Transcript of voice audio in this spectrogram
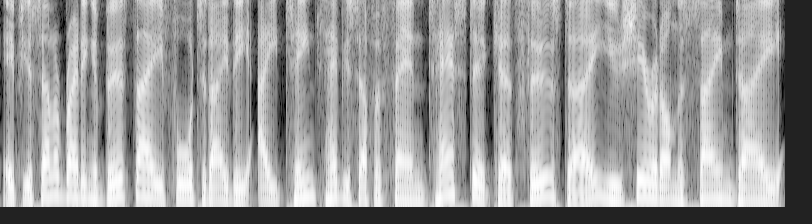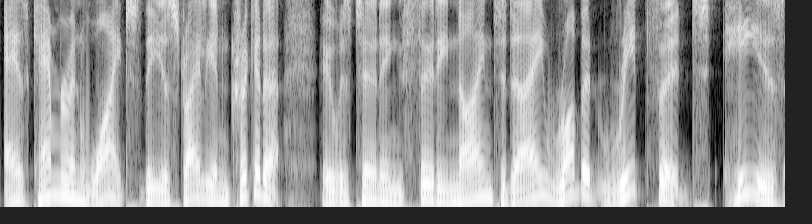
If you're celebrating a birthday for today, the 18th. Have yourself a fantastic uh, Thursday. You share it on the same day as Cameron White, the Australian cricketer who was turning 39 today. Robert Redford, he is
